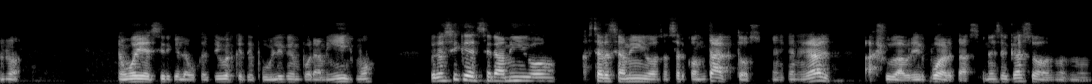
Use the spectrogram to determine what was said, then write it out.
no, no voy a decir que el objetivo es que te publiquen por amiguismo, pero sí que ser amigo, hacerse amigos, hacer contactos en general, ayuda a abrir puertas. En ese caso,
